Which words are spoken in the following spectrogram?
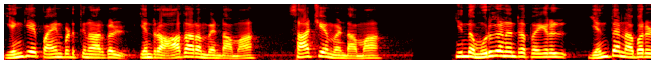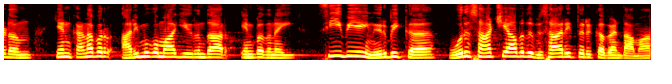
எங்கே பயன்படுத்தினார்கள் என்ற ஆதாரம் வேண்டாமா? சாட்சியம் வேண்டாமா? இந்த முருகன் என்ற பெயரில் எந்த நபரிடம் என் கணவர் அறிமுகமாகி இருந்தார் என்பதனை சிபிஐ நிரூபிக்க ஒரு சாட்சியாவது விசாரித்திருக்க வேண்டாமா?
